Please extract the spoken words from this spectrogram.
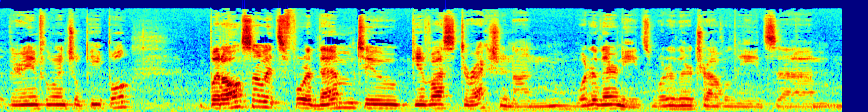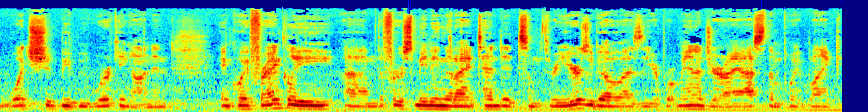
very influential people but also it's for them to give us direction on what are their needs, what are their travel needs, um, what should we be working on, and and quite frankly, um, the first meeting that I attended some three years ago as the airport manager, I asked them point blank.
